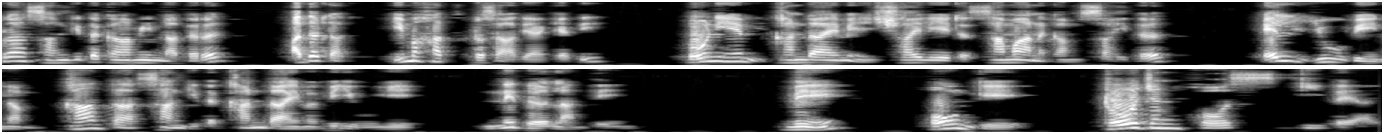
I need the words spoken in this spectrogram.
ලෝපුරා සංගීතකාමීන් අතර අදටත් ඉමහත් ප්‍රසාදයක් ඇති බොනියම් කණ්ඩායමේ ශෛලියට සමානකම් සහිත LUV නම් කාන්තා සංගීත කණ්ඩායම බිහි වූයේ නෙදර්ලන්තයෙන්. මේ ඔවුන්ගේ ට්‍රෝජන් හෝස් ගීතයයි.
